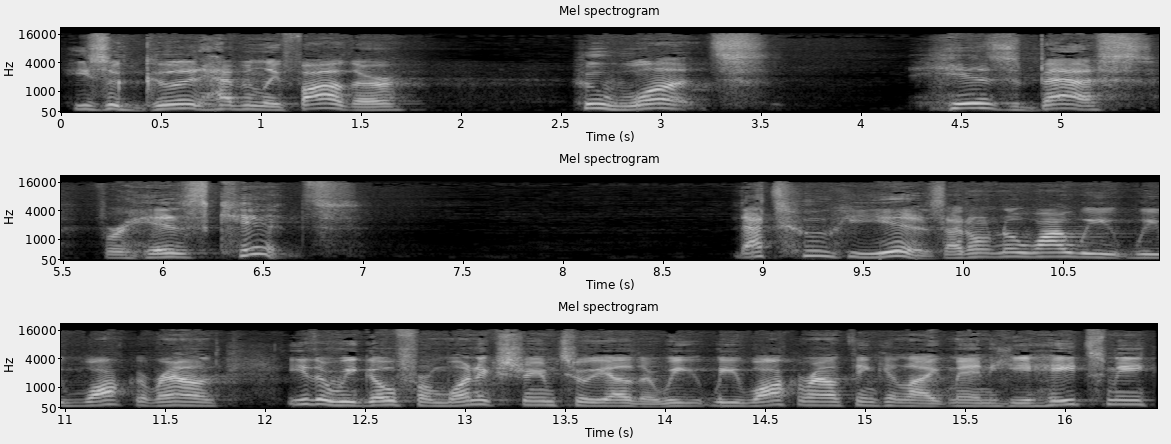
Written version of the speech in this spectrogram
He's a good heavenly father who wants his best for his kids. That's who he is. I don't know why we, we walk around, either we go from one extreme to the other. We, we walk around thinking, like, man, he hates me,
